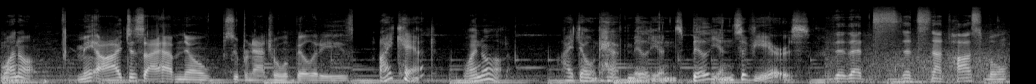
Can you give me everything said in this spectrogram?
Why not? Me, I just I have no supernatural abilities. I can't. Why not? I don't have millions, billions of years. Th- that's that's not possible.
